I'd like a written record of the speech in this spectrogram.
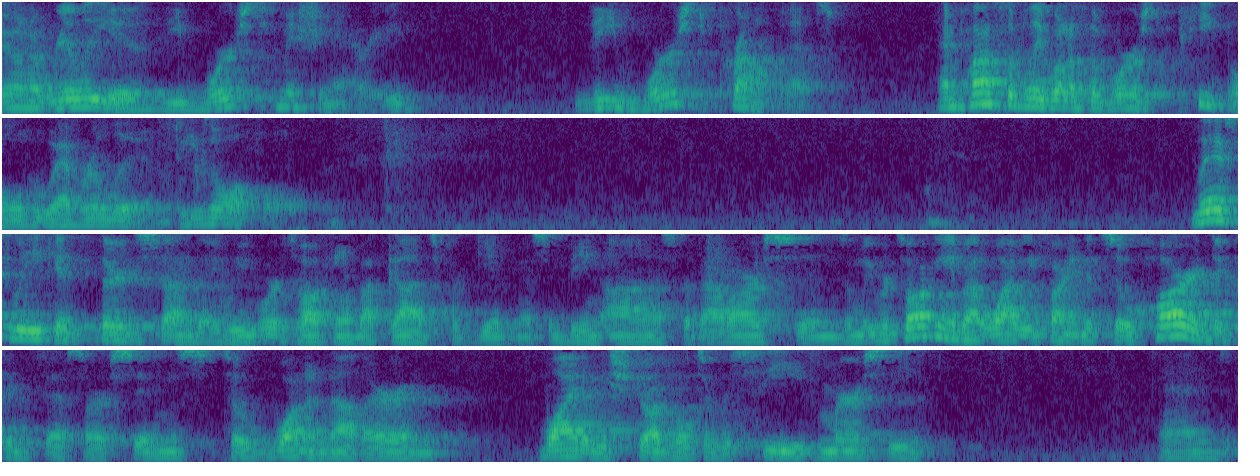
Jonah really is the worst missionary, the worst prophet, and possibly one of the worst people who ever lived. He's awful. Last week at Third Sunday, we were talking about God's forgiveness and being honest about our sins. And we were talking about why we find it so hard to confess our sins to one another and why do we struggle to receive mercy. And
